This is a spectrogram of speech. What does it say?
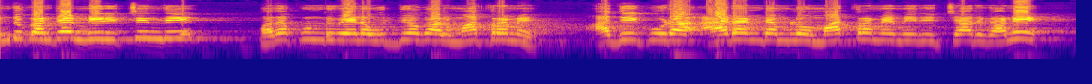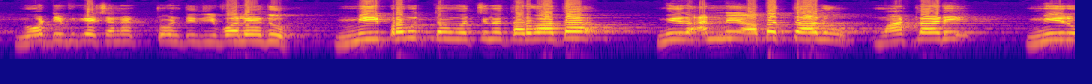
ఎందుకంటే మీరు ఇచ్చింది పదకొండు వేల ఉద్యోగాలు మాత్రమే. అది కూడా యాడండంలో మాత్రమే మీరు ఇచ్చారు కానీ నోటిఫికేషన్ అటువంటిది ఇవ్వలేదు. మీ ప్రభుత్వం వచ్చిన తర్వాత మీరు అన్ని అబద్ధాలు మాట్లాడి మీరు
